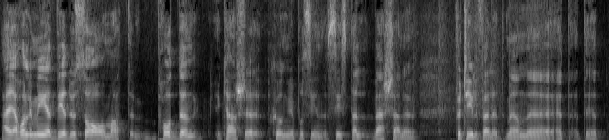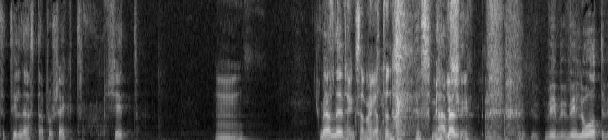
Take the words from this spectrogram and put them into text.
Nej, jag håller med det du sa om att podden kanske sjunger på sin sista vers här nu för tillfället. Men eh, ett, ett, ett, till nästa projekt. Shit. Mm. Men, eh, Eftertänksamheten smyger Nej, men- sig in. vi, vi, låter,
